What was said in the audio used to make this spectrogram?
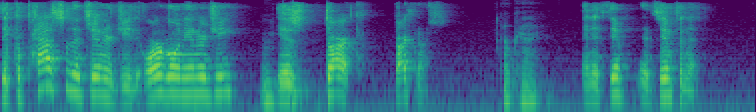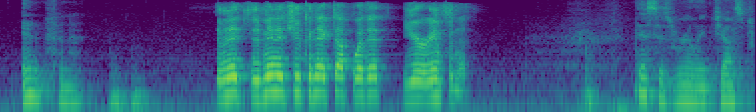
the capacitance energy, the orgone energy, is dark, darkness, Okay, and it's it's infinite. infinite. The minute, the minute you connect up with it, you're infinite. This is really just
